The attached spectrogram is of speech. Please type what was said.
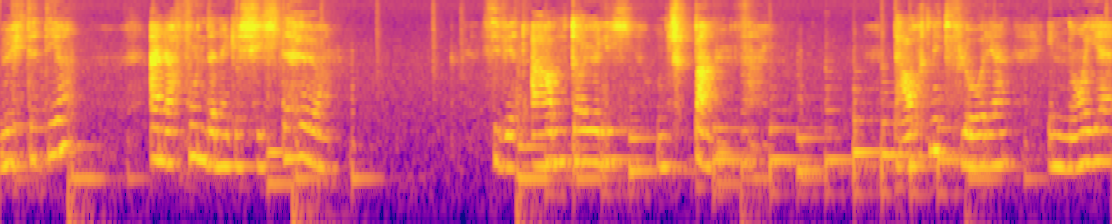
möchtet ihr eine erfundene Geschichte hören? Sie wird abenteuerlich und spannend sein. Taucht mit Florian in neue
